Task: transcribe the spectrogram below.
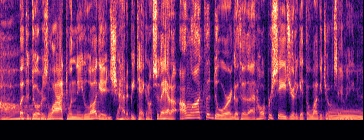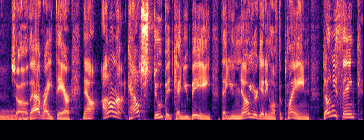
Oh, But the door was locked when the luggage had to be taken off. So they had to unlock the door and go through that whole procedure to get the luggage off, Sammy. So that right there. Now, I don't know. How stupid can you be that you know you're getting off the plane? Don't you think?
